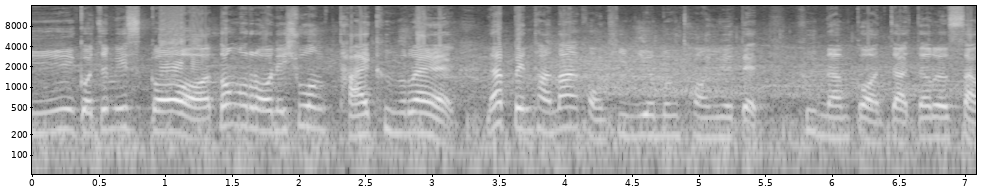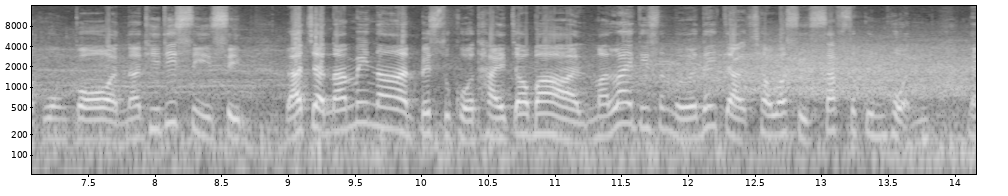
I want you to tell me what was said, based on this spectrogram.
นี้ก่อนจะมีสกอร์ต้องรอในช่วงท้ายครึ่งแรก และเป็นทางด้านของทีมเยือนเมืองทองยูไนเต็ด ขึ้นนำก่อนจากเจริญศักดิ์วงกร นาทีที่ 40 หลังจากนั้นไม่นานเป็นสุโขทัยเจ้าบ้าน มาไล่ตีเสมอได้จากชาวสิทธิ์ทรัพย์สกุลผล ใน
